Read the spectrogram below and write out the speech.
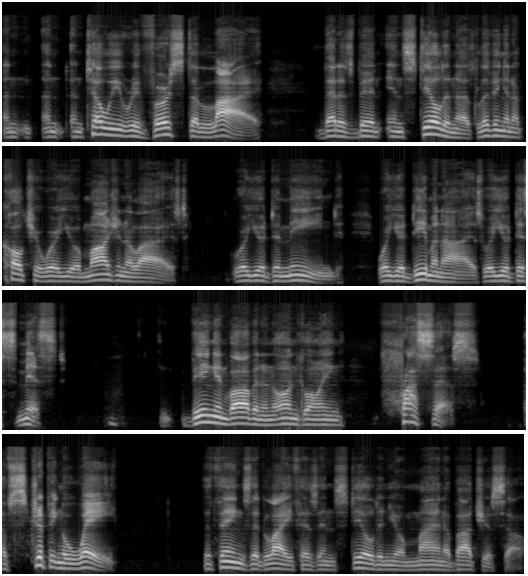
and, and until we reverse the lie that has been instilled in us living in a culture where you're marginalized where you're demeaned where you're demonized where you're dismissed being involved in an ongoing process of stripping away the things that life has instilled in your mind about yourself.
